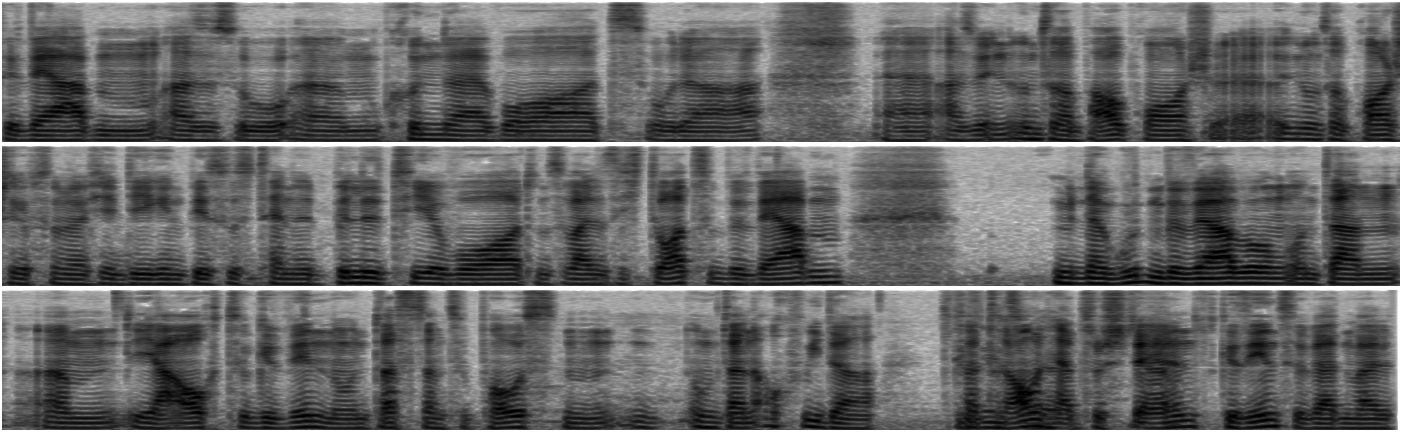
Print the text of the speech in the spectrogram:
bewerben, also so ähm, Gründer-Awards oder äh, also in unserer Baubranche, äh, in unserer Branche gibt es zum Beispiel den DGNB Sustainability Award und so weiter, sich dort zu bewerben mit einer guten Bewerbung und dann ähm, ja auch zu gewinnen und das dann zu posten, um dann auch wieder Vertrauen herzustellen, ja. gesehen zu werden, weil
